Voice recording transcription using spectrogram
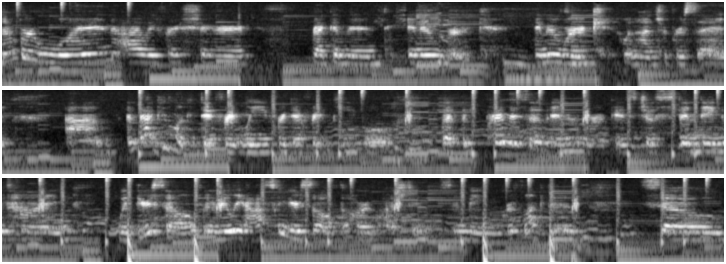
number one, I would for sure recommend inner work. Inner work, 100%. Um, and that can look differently for different people. But the premise of inner work is just spending time with yourself and really asking yourself the hard questions and being reflective. So,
